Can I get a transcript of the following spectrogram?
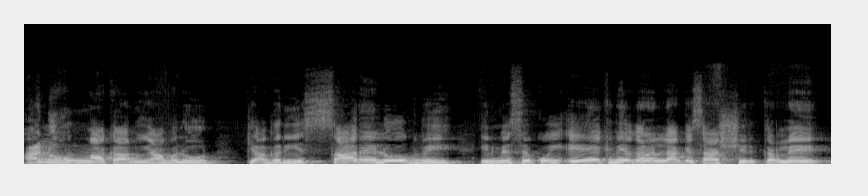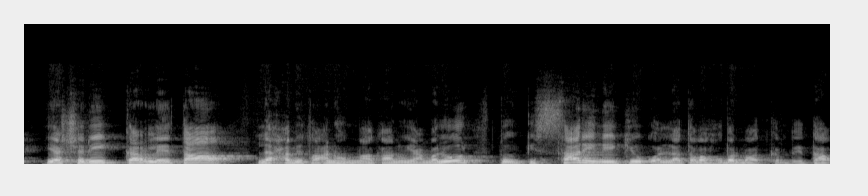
عَنْهُمْ مَا كَانُوا يَعْمَلُونَ۔ کہ اگر یہ سارے لوگ بھی، ان میں سے کوئی ایک بھی اگر اللہ کے ساتھ شرک کر لے یا شریک کر لیتا، لَحَبِطَ عَنْهُمْ مَا كَانُوا يَعْمَلُونَ، تو ان کی ساری نیکیوں کو اللہ تباہ و برباد کر دیتا۔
